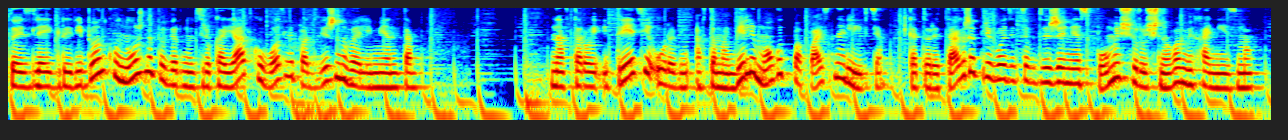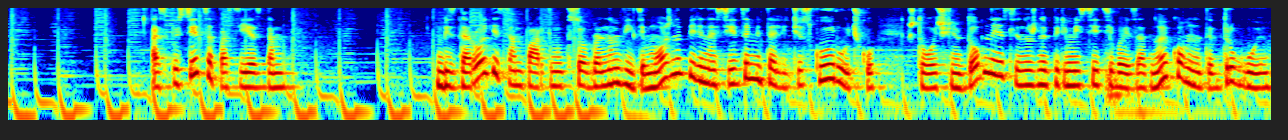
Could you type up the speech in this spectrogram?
то есть для игры ребенку нужно повернуть рукоятку возле подвижного элемента. На второй и третий уровень автомобили могут попасть на лифте, который также приводится в движение с помощью ручного механизма. А спуститься по съездам. Без дороги сам паркинг в собранном виде можно переносить за металлическую ручку, что очень удобно, если нужно переместить его из одной комнаты в другую.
